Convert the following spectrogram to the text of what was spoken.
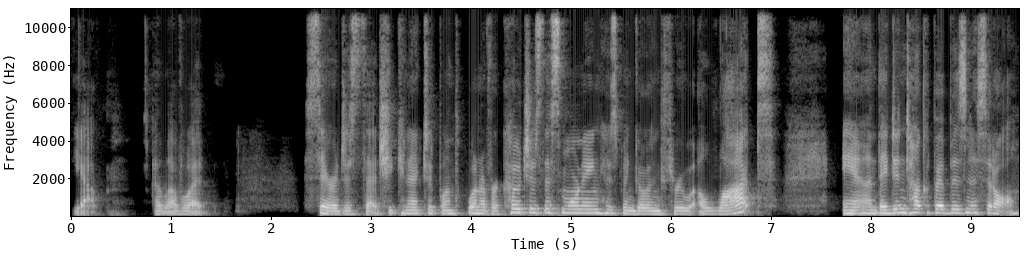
Yeah. I love what Sarah just said. She connected with one of her coaches this morning who's been going through a lot. and they didn't talk about business at all.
